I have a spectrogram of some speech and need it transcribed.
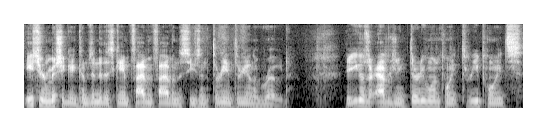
Eastern Michigan comes into this game five and five on the season, three and three on the road. The Eagles are averaging 31.3 points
